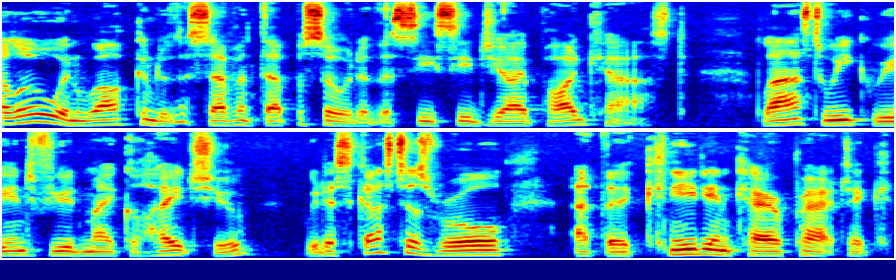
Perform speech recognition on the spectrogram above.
Hello, and welcome to the seventh episode of the CCGI podcast. Last week, we interviewed Michael Heitschuh. We discussed his role at the Canadian Chiropractic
